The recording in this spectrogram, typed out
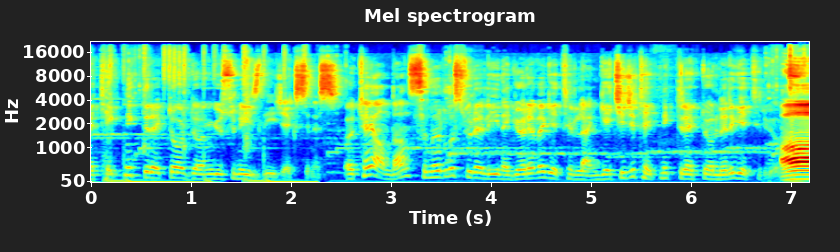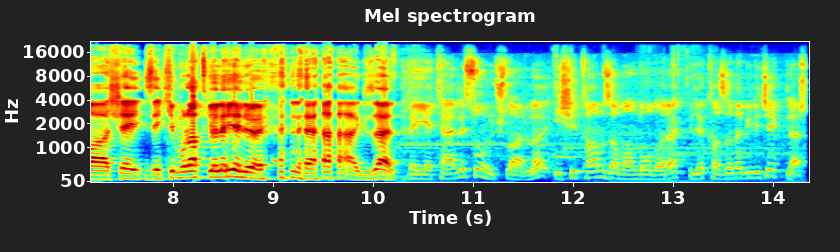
ve teknik direktör döngüsünü izleyeceksiniz. Öte yandan sınırlı süreliğine göreve getirilen geçici teknik direktörleri getiriyor. Aa şey Zeki Murat Göle geliyor yani. Güzel. Ve yeterli sonuçlarla işi tam zamanlı olarak bile kazanabilecekler.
